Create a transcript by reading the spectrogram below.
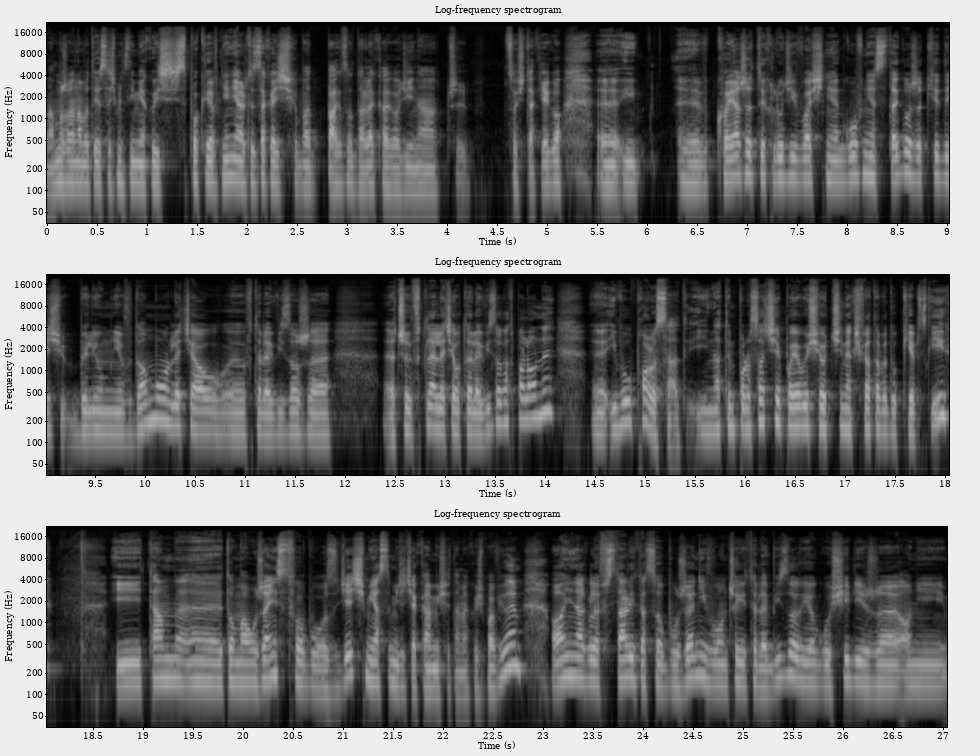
a może nawet jesteśmy z nim jakoś spokrewnieni, ale to jest jakaś chyba bardzo daleka rodzina, czy coś takiego. E, I e, kojarzę tych ludzi właśnie głównie z tego, że kiedyś byli u mnie w domu, leciał e, w telewizorze znaczy w tle leciał telewizor odpalony i był Polsat. I na tym Polsacie pojawił się odcinek Świata według kiepskich i tam to małżeństwo było z dziećmi, ja z tymi dzieciakami się tam jakoś bawiłem, a oni nagle wstali tacy oburzeni, wyłączyli telewizor i ogłosili, że oni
